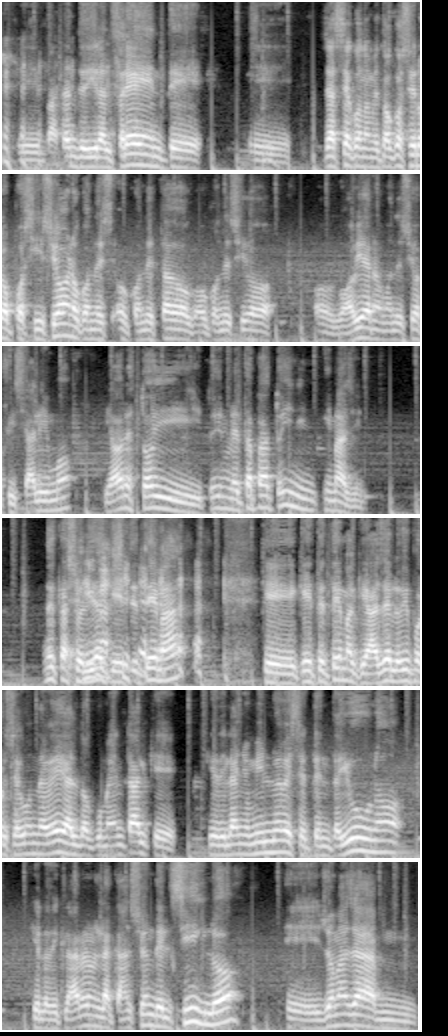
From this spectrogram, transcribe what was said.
eh, bastante de ir al frente. Eh, ya sea cuando me tocó ser oposición o cuando, he, cuando he estado o cuando he sido gobierno, cuando he sido oficialismo, y ahora estoy, estoy en una etapa, estoy en Imagine. No es casualidad que este tema, que, este tema que ayer lo vi por segunda vez, al documental que, que del año 1971, que lo declararon la canción del siglo, eh, yo me haya mm,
